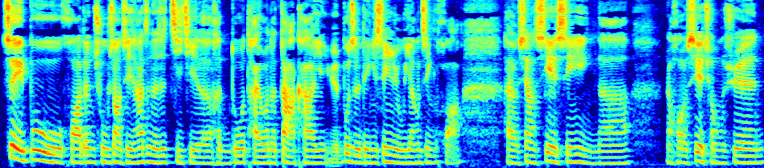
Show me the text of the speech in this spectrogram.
这一部《华灯初上》，其实它真的是集结了很多台湾的大咖演员，不止林心如、杨锦华，还有像谢欣颖啊，然后谢琼轩。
